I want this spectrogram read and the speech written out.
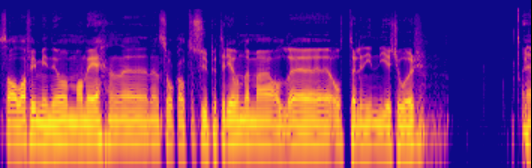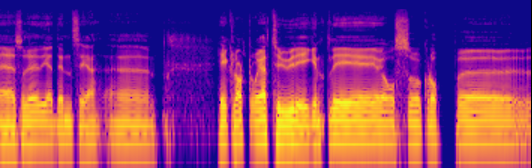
Salah, Firmino Mané, den, den såkalte supertrioen, de er alle 8 eller 29 år. Eh, så det, den ser jeg. Eh, helt klart. Og jeg tror egentlig også Klopp eh,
